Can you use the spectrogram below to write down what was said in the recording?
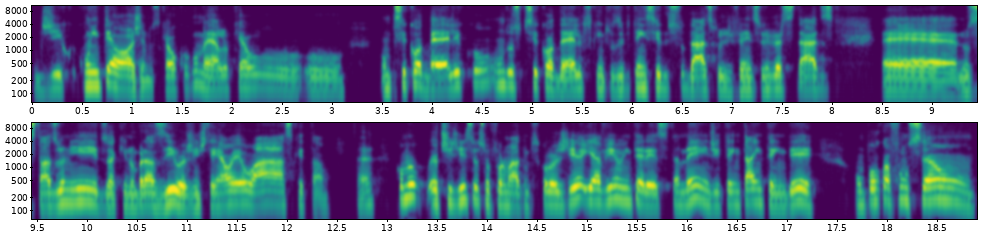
de, com enteógenos, que é o cogumelo, que é o, o, um psicodélico, um dos psicodélicos que inclusive tem sido estudados por diferentes universidades é, nos Estados Unidos, aqui no Brasil, a gente tem a ayahuasca e tal. Né? Como eu, te disse, eu sou formado em psicologia e havia um interesse também de tentar entender um pouco a função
